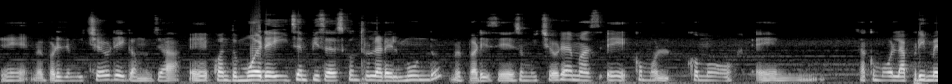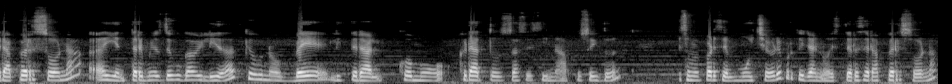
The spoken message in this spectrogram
Eh, me parece muy chévere, digamos ya eh, cuando muere y se empieza a descontrolar el mundo, me parece eso muy chévere. Además, como, como em, como la primera persona ahí en términos de jugabilidad que uno ve literal como Kratos asesina a Poseidón. Eso me parece muy chévere porque ya no es tercera persona,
